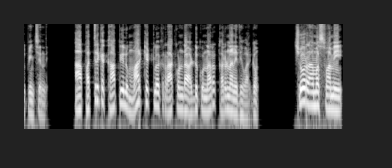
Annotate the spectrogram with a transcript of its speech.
చూపించింది. ఆ పత్రిక కాపీలు మార్కెట్లోకి రాకుండా అడ్డుకున్నారు కరుణానిధి వర్గం. చో రామస్వామి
